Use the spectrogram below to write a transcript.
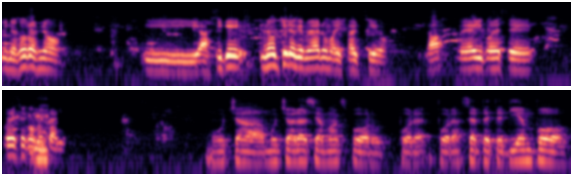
y nosotros no. Y así que no quiero que me gane un mariscal ciego. Me voy a ir con ese, con ese comentario. Mucha, muchas gracias Max por, por, por hacerte este tiempo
